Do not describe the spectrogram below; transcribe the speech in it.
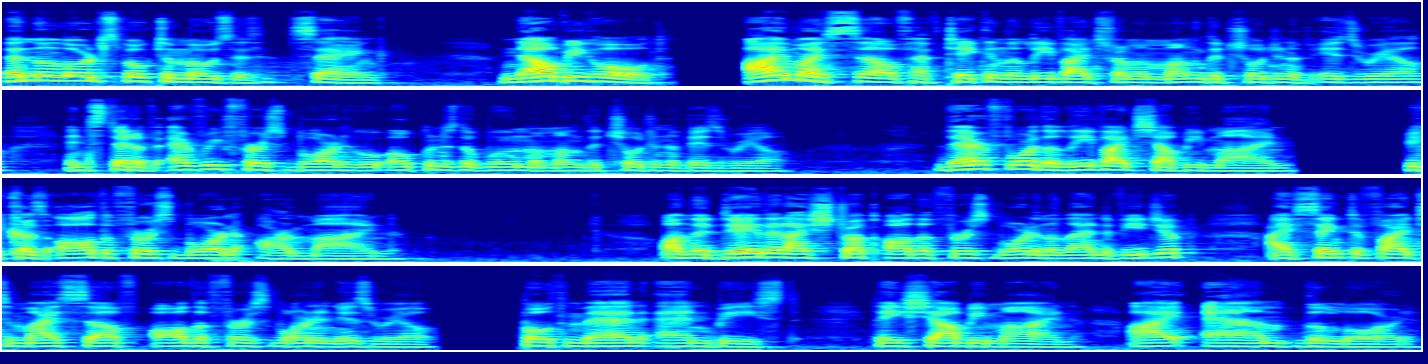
Then the Lord spoke to Moses, saying, Now behold, I myself have taken the Levites from among the children of Israel, instead of every firstborn who opens the womb among the children of Israel. Therefore the Levites shall be mine, because all the firstborn are mine. On the day that I struck all the firstborn in the land of Egypt, I sanctified to myself all the firstborn in Israel, both man and beast. They shall be mine. I am the Lord.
